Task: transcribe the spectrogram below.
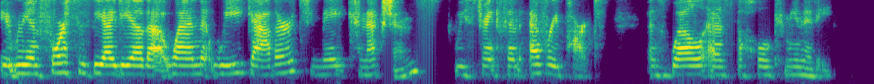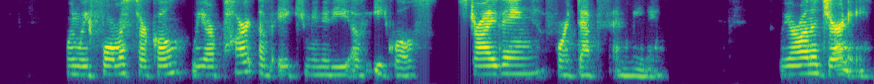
It reinforces the idea that when we gather to make connections, we strengthen every part as well as the whole community. When we form a circle, we are part of a community of equals striving for depth and meaning. We are on a journey.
